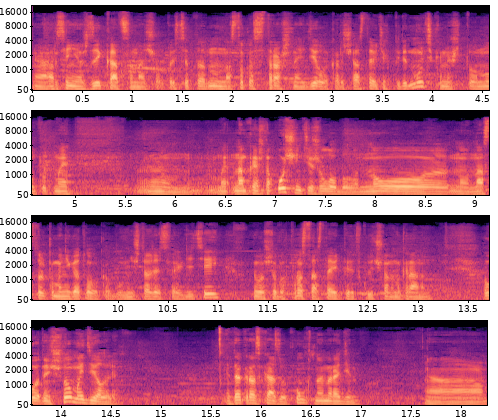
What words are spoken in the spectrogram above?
А, Арсений аж заикаться начал. То есть это ну, настолько страшное дело, короче, оставить их перед мультиками, что, ну, тут мы нам, конечно, очень тяжело было, но ну, настолько мы не готовы как бы, уничтожать своих детей, вот, чтобы их просто оставить перед включенным экраном. Вот, значит, что мы делали? Итак, рассказываю. Пункт номер один. А,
